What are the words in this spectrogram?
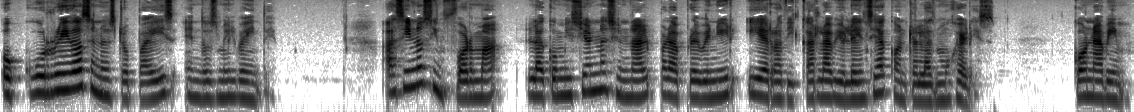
ocurridos en nuestro país en 2020. Así nos informa la Comisión Nacional para Prevenir y Erradicar la Violencia contra las Mujeres, CONAVIM.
